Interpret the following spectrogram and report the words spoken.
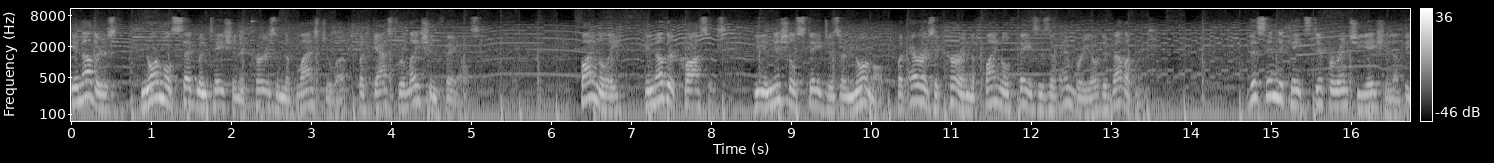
In others, normal segmentation occurs in the blastula but gastrulation fails. Finally, in other crosses, the initial stages are normal but errors occur in the final phases of embryo development. This indicates differentiation of the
